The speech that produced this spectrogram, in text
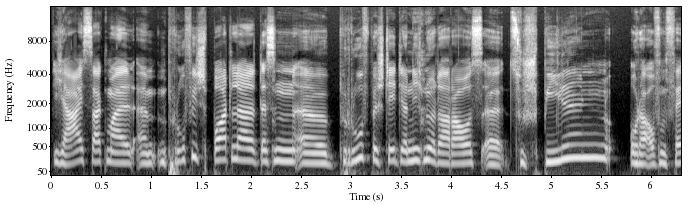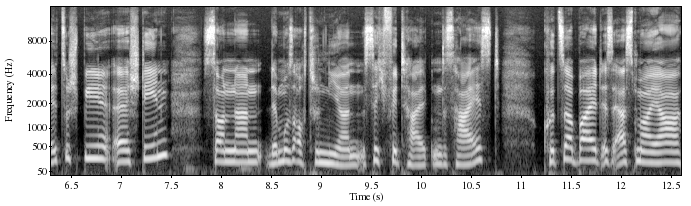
ja, ich sag mal, ähm, ein Profisportler, dessen äh, Beruf besteht ja nicht nur daraus, äh, zu spielen oder auf dem Feld zu spiel, äh, stehen, sondern der muss auch trainieren, sich fit halten. Das heißt, Kurzarbeit ist erstmal ja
